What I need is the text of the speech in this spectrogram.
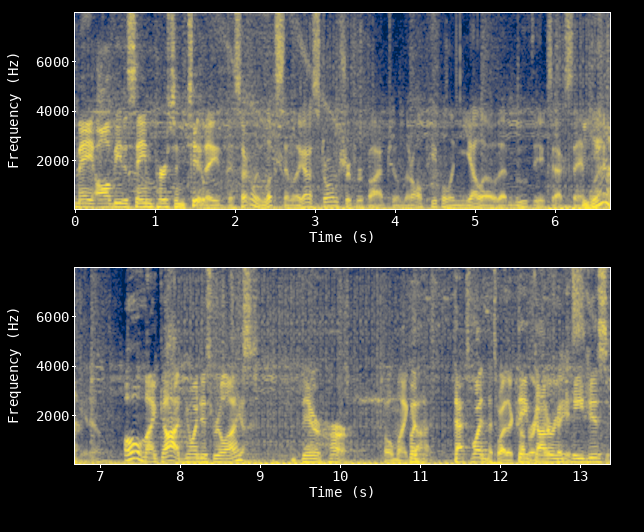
may all be the same person too. They, they certainly look similar. They got a stormtrooper vibe to them. They're all people in yellow that move the exact same way. Yeah. You know? oh my God! You know what I just realized? They're her. Oh my But god. that's why That's why they're they've covering got their her in face. cages.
